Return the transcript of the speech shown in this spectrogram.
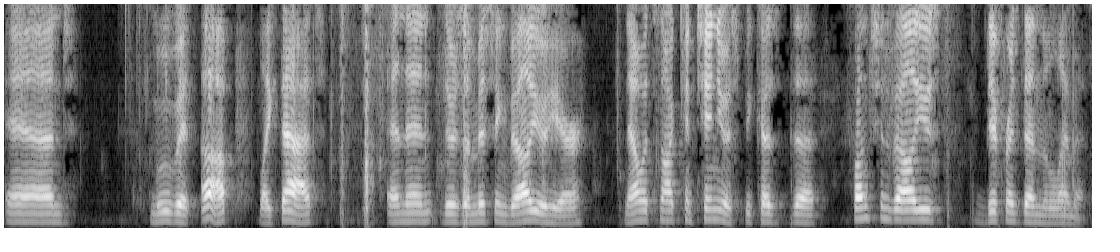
and move it up like that, and then there's a missing value here, now it's not continuous because the function value is different than the limit.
